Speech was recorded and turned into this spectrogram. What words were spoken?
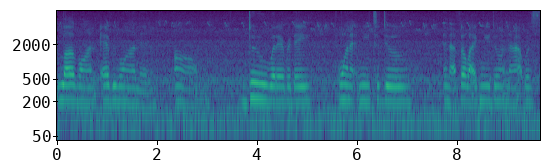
love on everyone and um, do whatever they wanted me to do. And I felt like me doing that was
